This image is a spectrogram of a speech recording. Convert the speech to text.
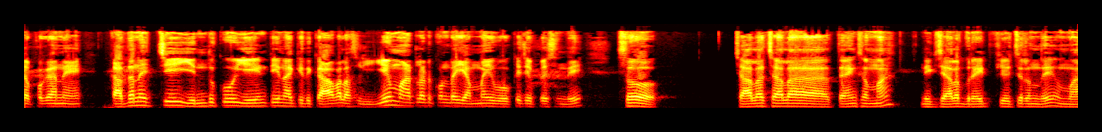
చెప్పగానే కథనిచ్చి ఎందుకు ఏంటి నాకు ఇది కావాలి అసలు ఏం మాట్లాడకుండా ఈ అమ్మాయి ఓకే చెప్పేసింది. సో చాలా చాలా థ్యాంక్స్ అమ్మా. నీకు చాలా బ్రైట్ ఫ్యూచర్ ఉంది మా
